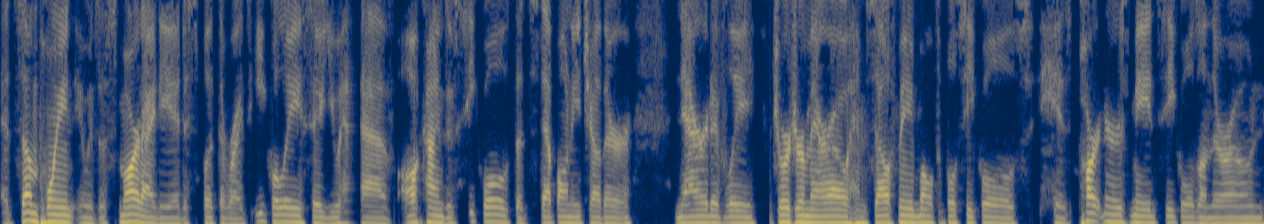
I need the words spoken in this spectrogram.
at some point it was a smart idea to split the rights equally. So you have all kinds of sequels that step on each other narratively. George Romero himself made multiple sequels. His partners made sequels on their own.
